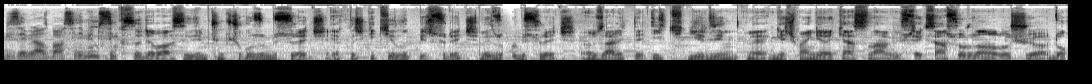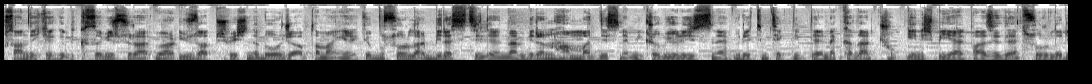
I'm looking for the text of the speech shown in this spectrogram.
bize biraz bahsedebilir misin? Kısaca bahsedeyim çünkü çok uzun bir süreç. Yaklaşık 2 yıllık bir süreç ve zor bir süreç. Özellikle ilk girdiğin ve geçmen gereken sınav 180 sorudan oluşuyor. 90 dakika bir kısa bir süre var. %65'inde doğru cevaplaman gerekiyor. Bu sorular bira stillerinden, biranın ham maddesine, mikrobiyolojisine, üretim tekniklerine kadar çok geniş bir yelpazede soruları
